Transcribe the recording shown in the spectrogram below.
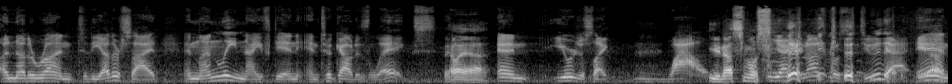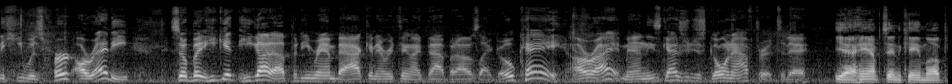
another run to the other side, and Nunley knifed in and took out his legs. oh yeah, And you were just like, wow. you're not supposed to. Yeah, you're not supposed to do that. Yeah. And he was hurt already. So, but he get he got up and he ran back and everything like that. But I was like, okay, all right, man, these guys are just going after it today. Yeah, Hampton came up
